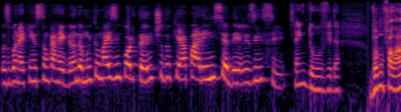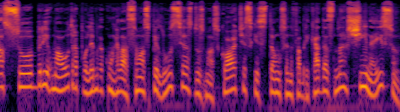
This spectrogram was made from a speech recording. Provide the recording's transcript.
os bonequinhos estão carregando é muito mais importante do que a aparência deles em si. Sem dúvida. Vamos falar sobre uma outra polêmica com relação às pelúcias dos mascotes que estão sendo fabricadas na China, é isso?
